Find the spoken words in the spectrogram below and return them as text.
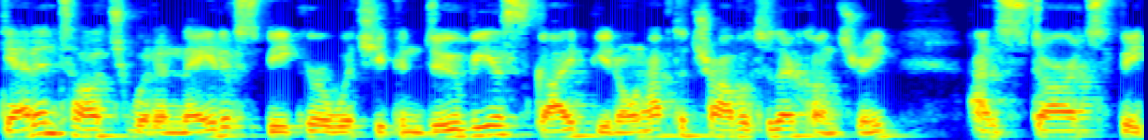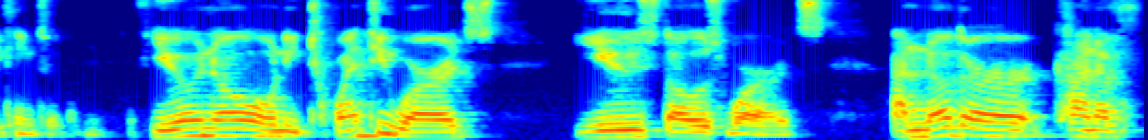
get in touch with a native speaker, which you can do via Skype. You don't have to travel to their country and start speaking to them. If you know only 20 words, use those words. Another kind of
